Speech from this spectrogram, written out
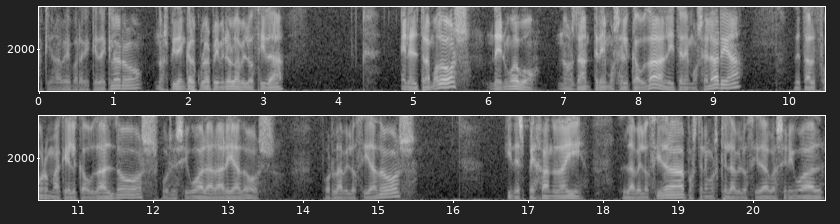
aquí una B para que quede claro. Nos piden calcular primero la velocidad en el tramo 2. De nuevo, nos dan, tenemos el caudal y tenemos el área, de tal forma que el caudal 2 pues es igual al área 2 por la velocidad 2. Y despejando de ahí la velocidad, pues tenemos que la velocidad va a ser igual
